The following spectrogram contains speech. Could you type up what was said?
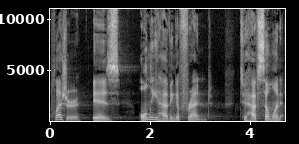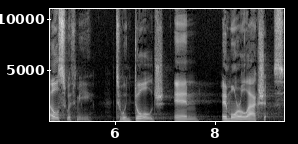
pleasure is only having a friend to have someone else with me to indulge in immoral actions,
